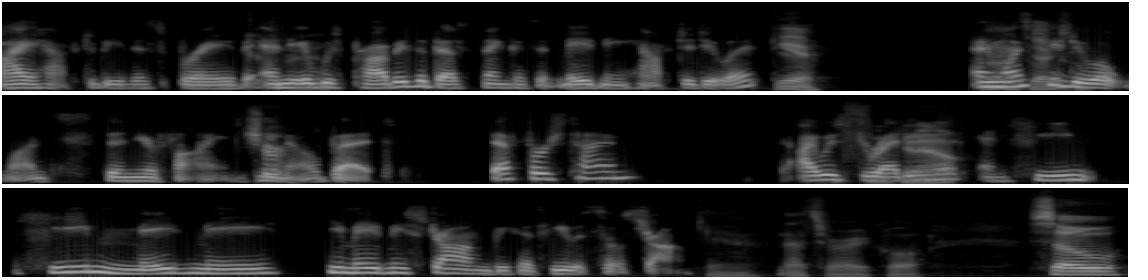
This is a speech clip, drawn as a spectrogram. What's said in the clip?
I have to be this brave. Good and it was probably the best thing because it made me have to do it. Yeah. And No, once you do it once, then you're fine, Sure. you know. But that first time, I was Freaking dreading out. it, and he he made me he made me strong because he was so strong. Yeah, that's very cool. So,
